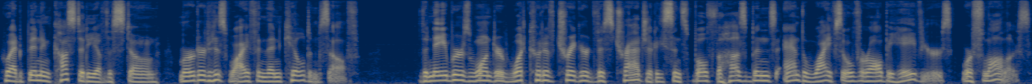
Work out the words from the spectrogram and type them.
who had been in custody of the stone, murdered his wife and then killed himself. The neighbors wondered what could have triggered this tragedy since both the husband's and the wife's overall behaviors were flawless.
